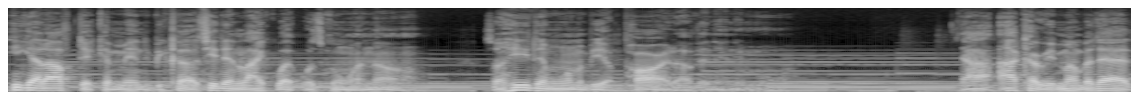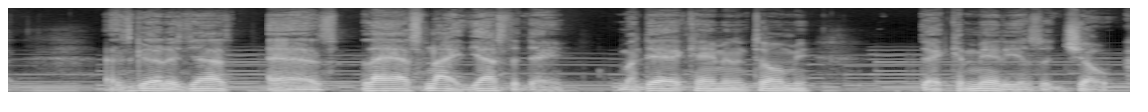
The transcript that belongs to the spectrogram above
he got off the committee because he didn't like what was going on. So he didn't want to be a part of it anymore. I, I can remember that as good as just as last night, yesterday. My dad came in and told me that committee is a joke.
